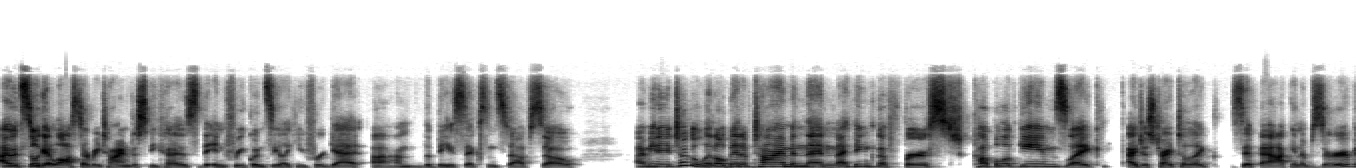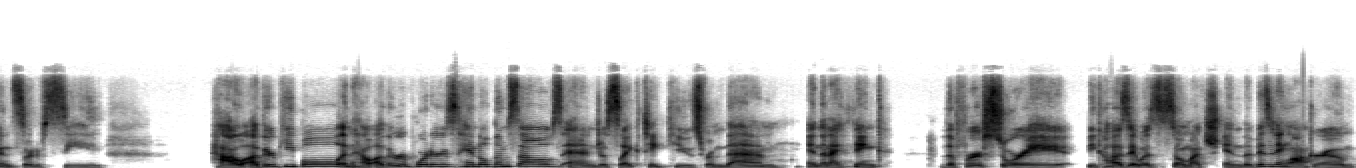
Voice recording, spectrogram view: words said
I would still get lost every time just because the infrequency, like you forget um, the basics and stuff. So I mean, it took a little bit of time. And then I think the first couple of games, like I just tried to like sit back and observe and sort of see how other people and how other reporters handled themselves and just like take cues from them. And then I think the first story, because it was so much in the visiting locker room,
